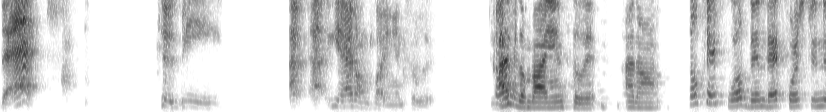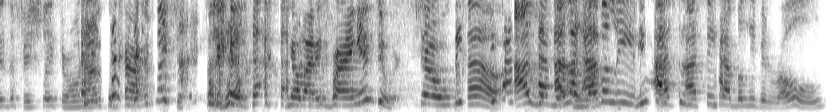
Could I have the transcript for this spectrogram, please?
that could be, I, I, yeah, I don't play into it. I just don't buy into it. I don't. Okay, well then that question is officially thrown out of the conversation nobody's buying into it. So no, I, I, like, I believe I, I think I believe in roles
